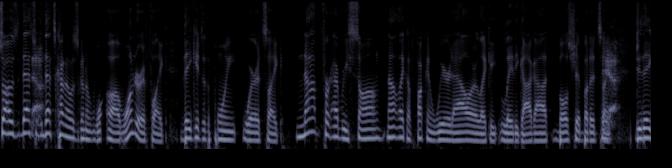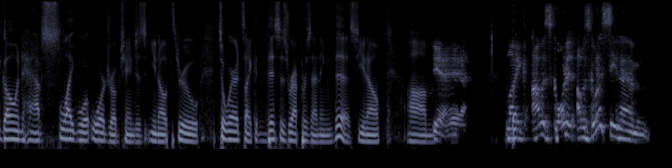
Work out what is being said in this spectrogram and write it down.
So I was that's No. that's kind of I was gonna uh, wonder if like they get to the point where it's like not for every song, not like a fucking Weird Al or like a Lady Gaga bullshit, but it's like yeah do they go and have slight wa- wardrobe changes, you know, through to where it's like this is representing this, you know? Um, Yeah, yeah, yeah. Like I was going to I was going to see them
